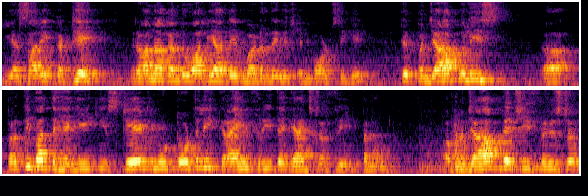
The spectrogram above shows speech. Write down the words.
ਕਿ ਇਹ ਸਾਰੇ ਇਕੱਠੇ ਰਾਣਾ ਕੰਦੋਵਾਲੀਆ ਦੇ ਮਰਡਰ ਦੇ ਵਿੱਚ ਇਨਵੋਲਵ ਸੀਗੇ। ਤੇ ਪੰਜਾਬ ਪੁਲਿਸ ਪ੍ਰਤੀਬੱਧ ਹੈਗੀ ਕਿ ਸਟੇਟ ਨੂੰ ਟੋਟਲੀ ਕ੍ਰਾਈਮ ਫ੍ਰੀ ਤੇ ਗੈਂਗਸਟਰ ਫ੍ਰੀ ਬਣਾਉਗੀ। ਅ, ਪੰਜਾਬ ਦੇ ਚੀਫ ਮਿਨਿਸਟਰ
